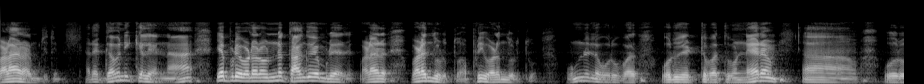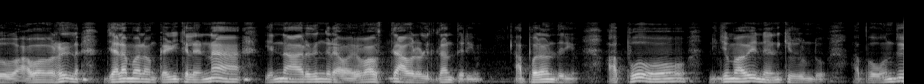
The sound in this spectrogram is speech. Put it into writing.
வளர ஆரம்பிச்சிது. அதை கவனிக்கலைன்னா எப்படி வளரும்னு தாங்கவே முடியாது. வளர வளர்ந்து கொடுத்தோம் அப்படி வளர்ந்து கொடுத்தோம் ஒன்றும் இல்லை ஒரு ஒரு எட்டு பத்து மணி நேரம் ஒரு அவர்கள் ஜலமலம் கழிக்கலைன்னா என்ன ஆறுதுங்கிற விவசாயத்தை அவர்களுக்கு தான் தெரியும். அப்போ தான் தெரியும். அப்போது நிஜமாகவே நினைக்கிறது உண்டு. அப்போ வந்து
